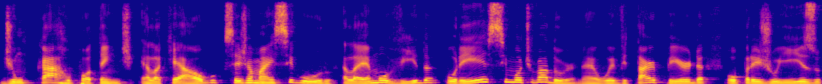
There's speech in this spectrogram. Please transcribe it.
de um carro potente. Ela quer algo que seja mais seguro. Ela é movida por esse motivador, né? o evitar perda ou prejuízo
